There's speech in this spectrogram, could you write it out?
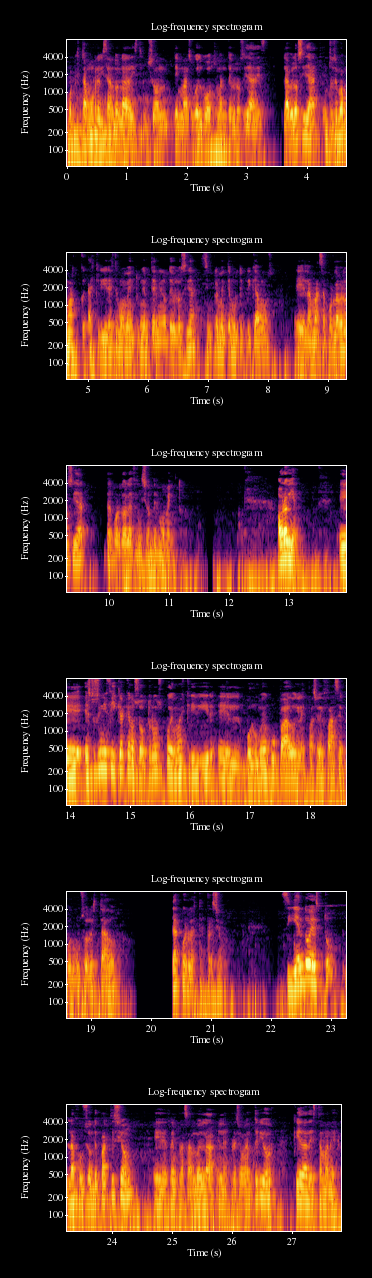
porque estamos revisando la distribución de Maxwell-Boltzmann de velocidades, la velocidad, entonces vamos a escribir este momento en términos de velocidad, simplemente multiplicamos eh, la masa por la velocidad de acuerdo a la definición del momento. Ahora bien, eh, esto significa que nosotros podemos escribir el volumen ocupado en el espacio de fase por un solo estado de acuerdo a esta expresión. Siguiendo esto, la función de partición, eh, reemplazando en la, en la, expresión anterior, queda de esta manera.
